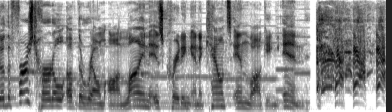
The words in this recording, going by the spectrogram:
So the first hurdle of the Realm Online is creating an account and logging in.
